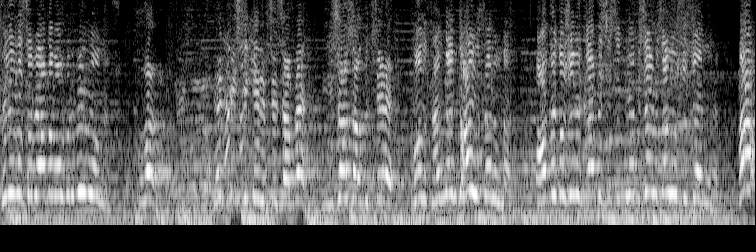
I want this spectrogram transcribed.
Senin nasıl bir adam olduğunu bilmiyor muyuz? Ulan ne pislik herifsin sen be. İnsan sandık seni. Ulan senden daha insanım ben. Afet Hoca'nın kardeşisin diye bir şey mi sanıyorsun kendini? Ha?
